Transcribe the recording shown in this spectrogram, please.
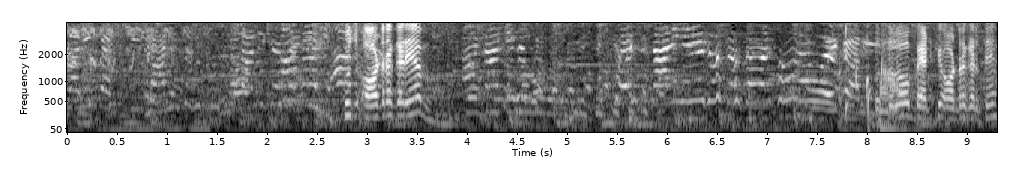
नानी कैसे कुछ ऑर्डर करें अब? तो चलो बैठ के ऑर्डर करते हैं।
